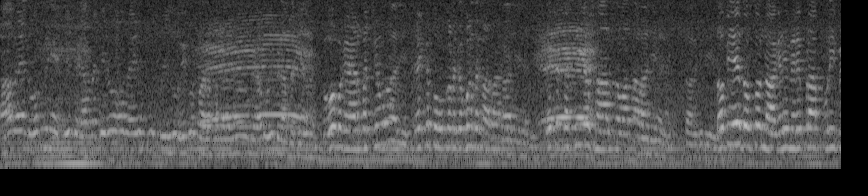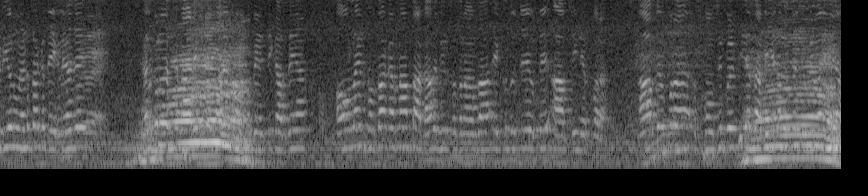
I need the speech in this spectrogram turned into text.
ਹਾਂ ਮੈਂ ਦੋ ਮਹੀਨੇ ਇੱਥੇ ਬਿਨਾ ਬੱਚੇ ਤੋਂ ਉਹ ਮੈਨੂੰ ਕੋਈ ਸੂਈ ਹੋ ਗਈ ਕੋਈ ਬੜਾ ਪੰਦਰਾਂ ਦਿਨ ਹੋ ਗਿਆ ਉਹ ਵੀ ਬਿਨਾ ਬੱਚੇ ਤੋਂ। ਦੋ ਬਗੈਰ ਬੱਚਿਓ ਹਾਂਜੀ। ਇੱਕ ਤੋਕੜ ਗੱਬਣ ਦਿਖਾ ਦਾਂਗੇ। ਹਾਂਜੀ ਹਾਂਜੀ। ਇੱਕ ਕੱਟੀ ਆ ਸਾਲ ਸਵਾ ਸਾਲ ਹਾਂਜੀ ਹਾਂਜੀ ਸਾਲ ਕੀ ਦੀ ਲੋ ਵੀ ਇਹ ਦੋਸਤੋ ਨਾਗ ਨੇ ਮੇਰੇ ਭਰਾ ਪੂਰੀ ਵੀਡੀਓ ਨੂੰ ਐਂਡ ਤੱਕ ਦੇਖ ਲਿਆ ਜੇ। ਬਿਲਕੁਲ ਸਟਾਰਟਿੰਗ ਤੋਂ ਸਾਰੇ ਭਰਾਵਾਂ ਨੂੰ ਬੇਨਤੀ ਕਰਦੇ ਆ ਆਨਲਾਈਨ ਸੌਦਾ ਕਰਨਾ ਤੁਹਾਡਾ ਤੇ ਵੀਰ ਸਤਨਾਮ ਦਾ ਇੱਕ ਦੂਜੇ ਉੱਤੇ ਆਪਸੀ ਨਿਰਭਰ ਆ। ਆਪ ਦੇ ਉੱਪਰ ਰਿਸਪੌਂਸਿਬਿਲਟੀ ਆ ਤੁਹਾਡੀ ਇਹਨਾਂ ਦੇ ਉੱਤੇ ਜ਼ਿੰਮੇਵਾਰੀ ਆ।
